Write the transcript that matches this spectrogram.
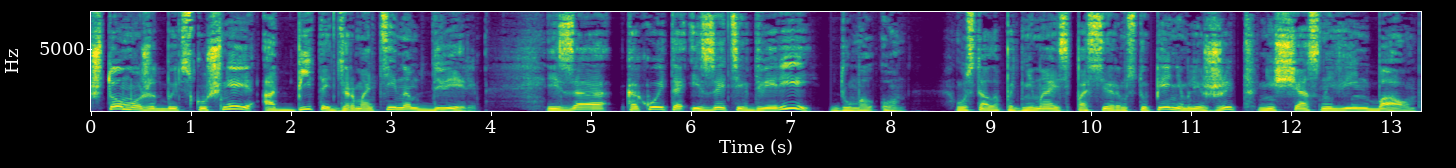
Что может быть скучнее обитой дерматином двери? И за какой-то из этих дверей, думал он, устало поднимаясь по серым ступеням, лежит несчастный Вейнбаум,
